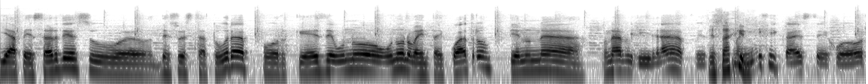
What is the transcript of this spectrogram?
y a pesar de su, de su estatura, porque es de 1.94, tiene una, una habilidad pues, magnífica este jugador.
